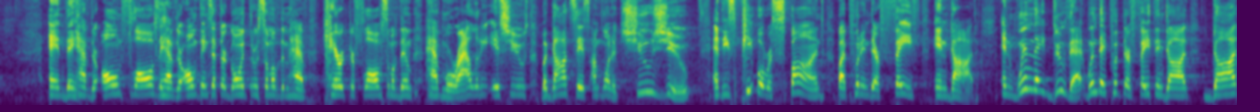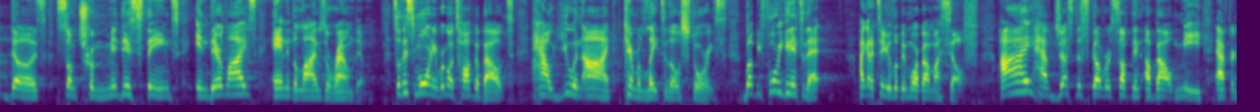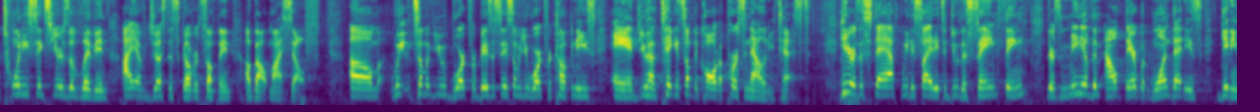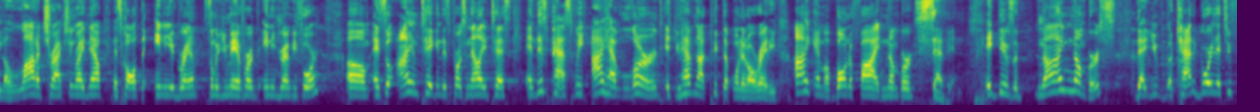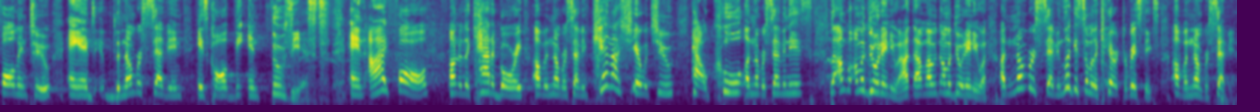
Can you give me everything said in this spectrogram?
and they have their own flaws. They have their own things that they're going through. Some of them have character flaws, some of them have morality issues. But God says, I'm going to choose you. And these people respond by putting their faith in God. And when they do that, when they put their faith in God, God does some tremendous things in their lives and in the lives around them. So, this morning, we're going to talk about how you and I can relate to those stories. But before we get into that, I got to tell you a little bit more about myself. I have just discovered something about me. After 26 years of living, I have just discovered something about myself. Um, we, some of you work for businesses, some of you work for companies, and you have taken something called a personality test. Here as a staff, we decided to do the same thing. There's many of them out there, but one that is getting a lot of traction right now is called the Enneagram. Some of you may have heard the Enneagram before. Um, and so I am taking this personality test, and this past week I have learned, if you have not picked up on it already, I am a bona fide number seven. It gives a nine numbers that you a category that you fall into, and the number seven is called the enthusiast. And I fall under the category of a number seven. Can I share with you how cool a number seven is? I'm, I'm gonna do it anyway. I, I'm, I'm gonna do it anyway. A number seven, look at some of the characteristics of a number seven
